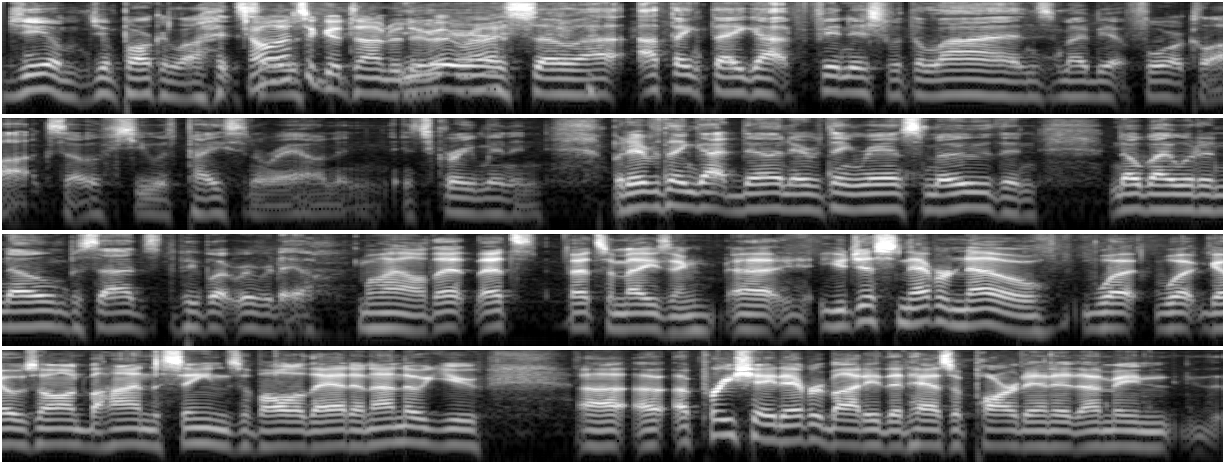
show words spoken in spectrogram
gym gym parking lot. So, oh, that's a good time to do yeah, it, right? So I, I, think they got finished with the lines maybe at four o'clock. So she was pacing around and, and screaming, and but everything got done. Everything ran smooth, and nobody would have known besides the people at Riverdale. Wow, that that's that's amazing. Uh, you just never know what what goes on behind the scenes of all of that, and I know you uh, appreciate everybody that has a part in it. I mean,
